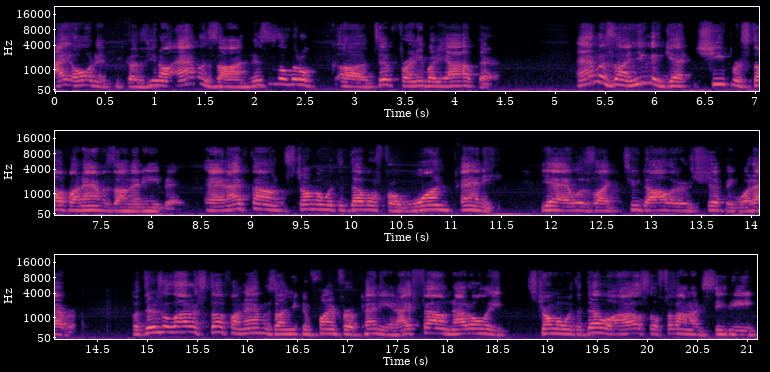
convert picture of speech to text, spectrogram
I own it because you know Amazon. This is a little uh, tip for anybody out there. Amazon, you can get cheaper stuff on Amazon than eBay, and I found Strumming with the Devil for one penny yeah, it was like two dollars shipping, whatever. But there's a lot of stuff on Amazon you can find for a penny, and I found not only Strumming with the Devil, I also found on CD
